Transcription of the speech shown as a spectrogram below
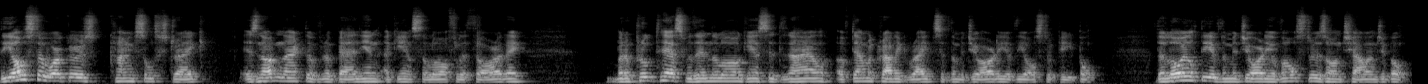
The Ulster Workers' Council strike is not an act of rebellion against the lawful authority, but a protest within the law against the denial of democratic rights of the majority of the Ulster people. The loyalty of the majority of Ulster is unchallengeable,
